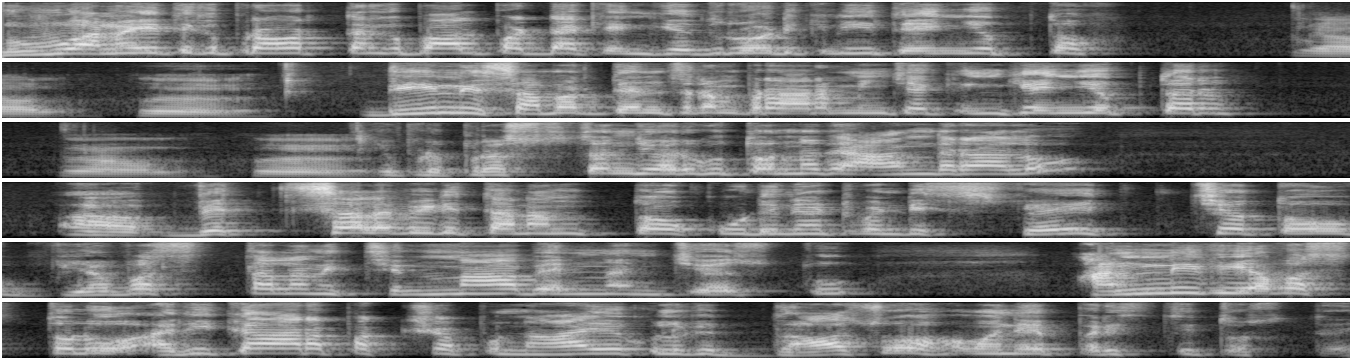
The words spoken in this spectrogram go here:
నువ్వు అనైతిక ప్రవర్తనకు పాల్పడ్డాక ఇంక ఎదురోడికి నీతేం చెప్తావు? అవును. ఉమ్, దీన్ని సమర్థించడం ప్రారంభించాక ఇంకేం చెప్తారు? ఇప్పుడు ప్రస్తుతం జరుగుతున్నది ఆంధ్రాలో విచ్చలవిడితనంతో కూడినటువంటి స్వేచ్ఛతో వ్యవస్థలను చిన్నాభిన్నం చేస్తూ అన్ని వ్యవస్థలు అధికార పక్షపు నాయకులకి దాసోహం అనే పరిస్థితి వస్తే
